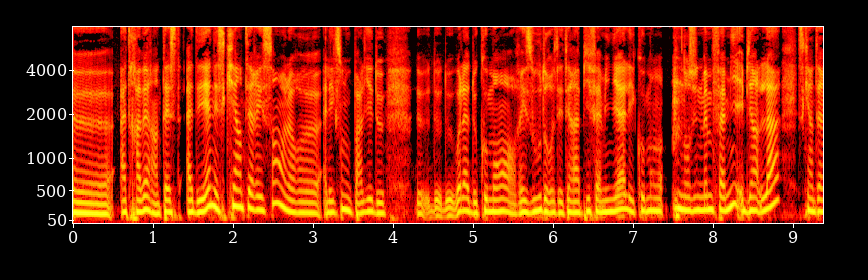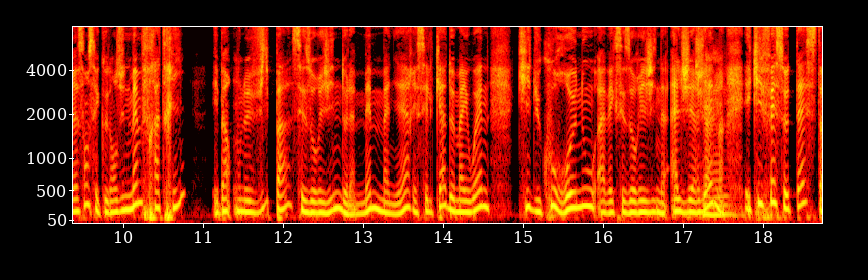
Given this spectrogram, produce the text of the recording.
euh, à travers un test ADN. Et ce qui est intéressant, alors euh, Alexandre, vous parliez de, de, de, de, voilà de comment résoudre des thérapies familiales et comment dans une même famille. Et eh bien là, ce qui est intéressant, c'est que dans une même fratrie, eh ben, on ne vit pas ses origines de la même manière. Et c'est le cas de Maïwen qui, du coup, renoue avec ses origines algériennes et qui fait ce test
